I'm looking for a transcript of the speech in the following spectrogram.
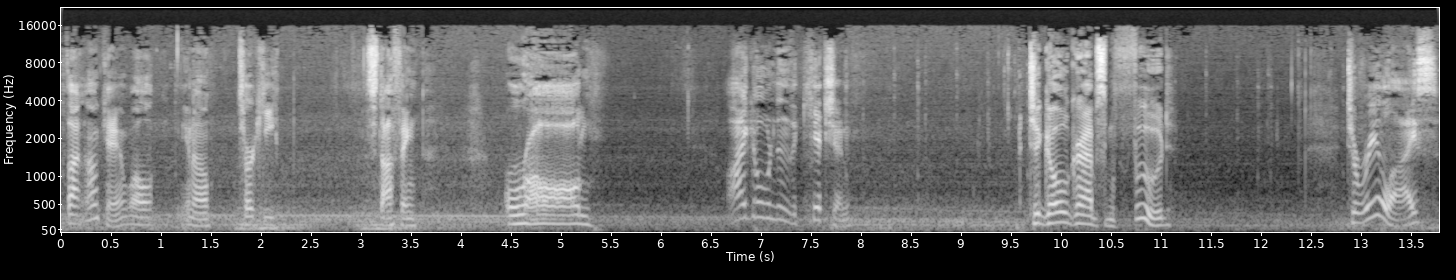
Thought, okay, well, you know, turkey, stuffing. Wrong. I go into the kitchen to go grab some food to realize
